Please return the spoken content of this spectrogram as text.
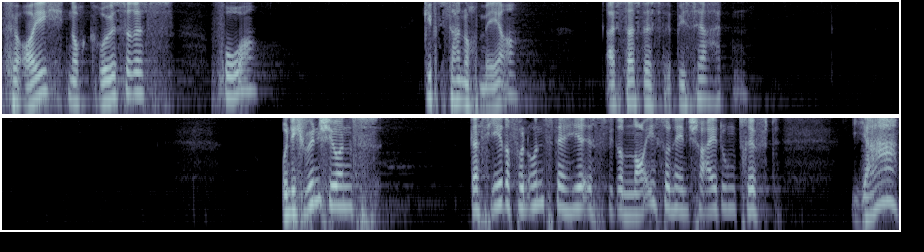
für euch noch Größeres vor? Gibt es da noch mehr als das, was wir bisher hatten? Und ich wünsche uns, dass jeder von uns, der hier ist, wieder neu so eine Entscheidung trifft. Ja,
